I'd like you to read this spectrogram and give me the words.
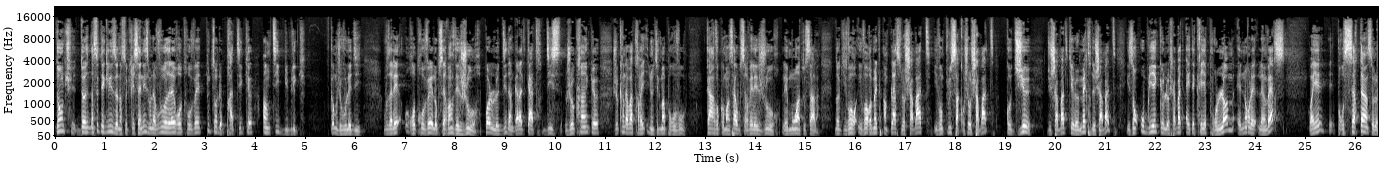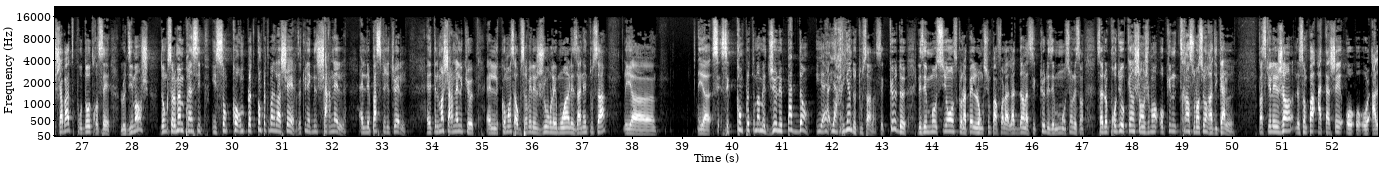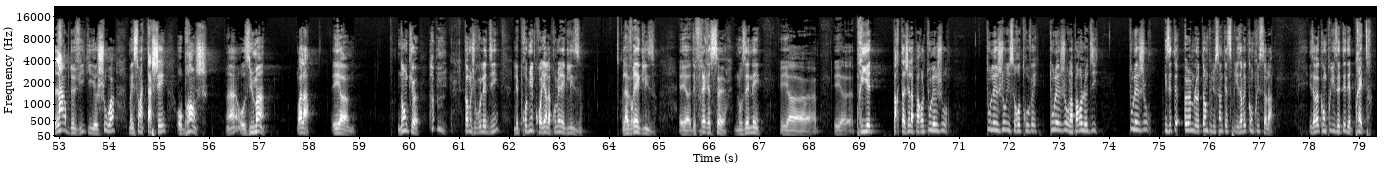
donc, dans cette église, dans ce christianisme, là, vous allez retrouver toutes sortes de pratiques anti-bibliques, comme je vous l'ai dit vous allez retrouver l'observance des jours. Paul le dit dans Galates 4, 10. Je crains que, je crains d'avoir travaillé inutilement pour vous, car vous commencez à observer les jours, les mois, tout ça. Là. Donc ils vont, ils vont remettre en place le Shabbat. Ils vont plus s'accrocher au Shabbat qu'au Dieu du Shabbat, qui est le maître du Shabbat. Ils ont oublié que le Shabbat a été créé pour l'homme et non l'inverse. Voyez, pour certains c'est le Shabbat, pour d'autres c'est le dimanche. Donc c'est le même principe. Ils sont complètement dans la chair. C'est une église charnelle. Elle n'est pas spirituelle elle est tellement charnelle qu'elle commence à observer les jours, les mois, les années, tout ça. Et, euh, euh, c'est complètement, mais Dieu n'est pas dedans. Il n'y a, rien de tout ça. là. C'est que de, les émotions, ce qu'on appelle l'onction parfois là, là-dedans. Là, c'est que des émotions. Ça ne produit aucun changement, aucune transformation radicale. Parce que les gens ne sont pas attachés à l'arbre de vie qui Yeshua, mais ils sont attachés aux branches, hein, aux humains. Voilà. Et euh, donc, comme je vous l'ai dit, les premiers croyants, la première église, la vraie Église, et euh, des frères et sœurs, nos aînés, et, euh, et euh, prier, partager la parole tous les jours. Tous les jours, ils se retrouvaient. Tous les jours, la parole le dit. Tous les jours. Ils étaient eux-mêmes le temple du Saint-Esprit. Ils avaient compris cela. Ils avaient compris qu'ils étaient des prêtres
